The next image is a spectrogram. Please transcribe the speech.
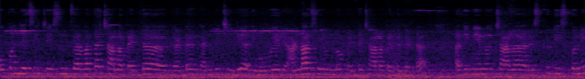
ఓపెన్ చేసి చేసిన తర్వాత చాలా పెద్ద గడ్డ కనిపించింది. అది ఓవేరి అండాశయంలో పెద్ద చాలా పెద్ద గడ్డ. అది మేము చాలా రిస్క్ తీసుకొని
